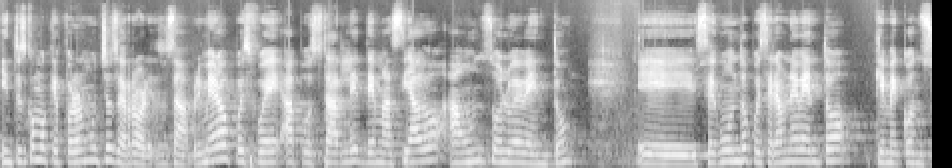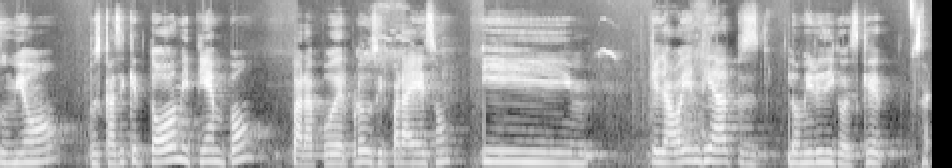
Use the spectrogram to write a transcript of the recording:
y entonces como que fueron muchos errores. O sea, primero pues fue apostarle demasiado a un solo evento. Eh, segundo, pues era un evento que me consumió pues casi que todo mi tiempo para poder producir para eso. Y que ya hoy en día pues lo miro y digo, es que, o sea,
